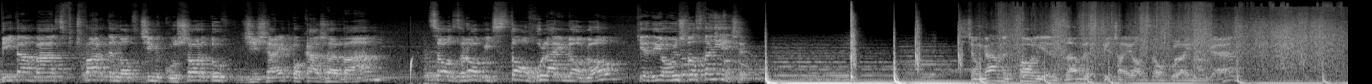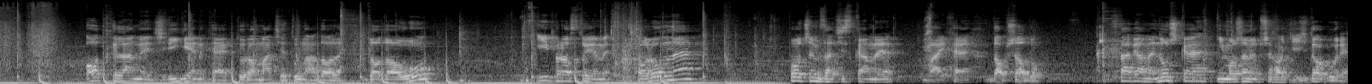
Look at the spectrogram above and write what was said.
Witam Was w czwartym odcinku shortów. Dzisiaj pokażę Wam, co zrobić z tą hulajnogą, kiedy ją już dostaniecie. Ściągamy folię zabezpieczającą hulajnogę. Odchylamy dźwigienkę, którą macie tu na dole, do dołu. I prostujemy kolumnę, po czym zaciskamy wajchę do przodu. Stawiamy nóżkę i możemy przechodzić do góry.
